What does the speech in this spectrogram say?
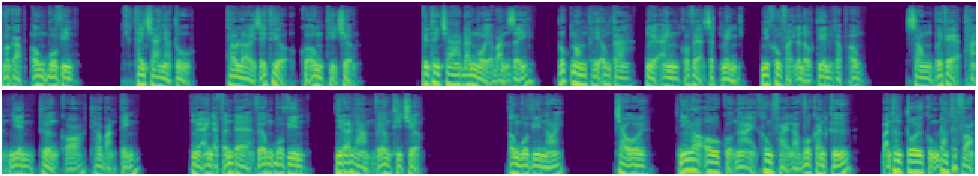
và gặp ông Bovin, thanh tra nhà tù, theo lời giới thiệu của ông thị trưởng. Viên thanh tra đang ngồi ở bàn giấy, lúc non thấy ông ta, người Anh có vẻ giật mình nhưng không phải lần đầu tiên gặp ông. Song với vẻ thản nhiên thường có theo bản tính. Người Anh đặt vấn đề với ông Bovin như đã làm với ông thị trưởng. Ông Bovin nói, Chào ôi, những lo âu của ngài không phải là vô căn cứ. Bản thân tôi cũng đang thất vọng.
